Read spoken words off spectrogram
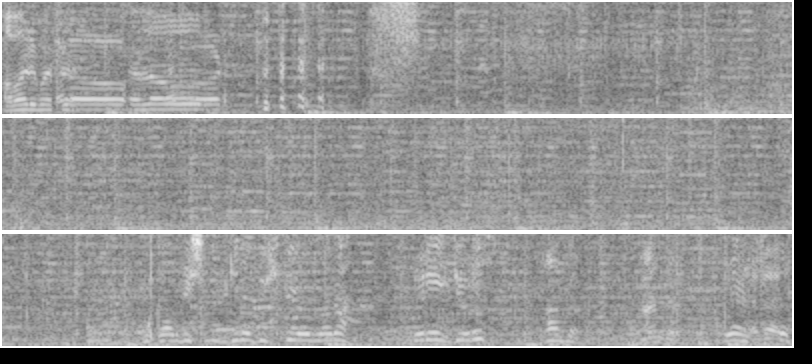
How are you my friend? Hello. Hello. Bu kardeşimiz yine düştü yollara. Nereye gidiyoruz? Hamburg. De. Yes. Evet.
